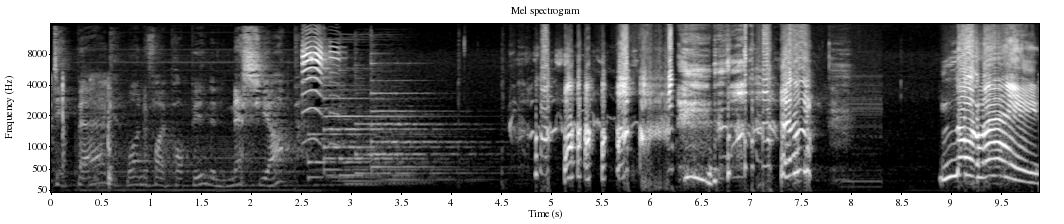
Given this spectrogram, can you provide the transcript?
dickbag. Mind if I pop in and mess you up? No way!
